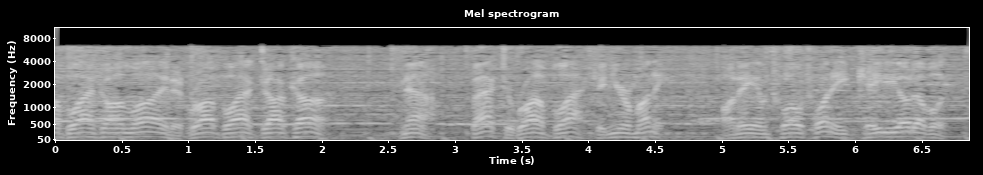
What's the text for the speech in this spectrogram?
Rob Black online at robblack.com. Now, back to Rob Black and your money on AM 1220 KDOW.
